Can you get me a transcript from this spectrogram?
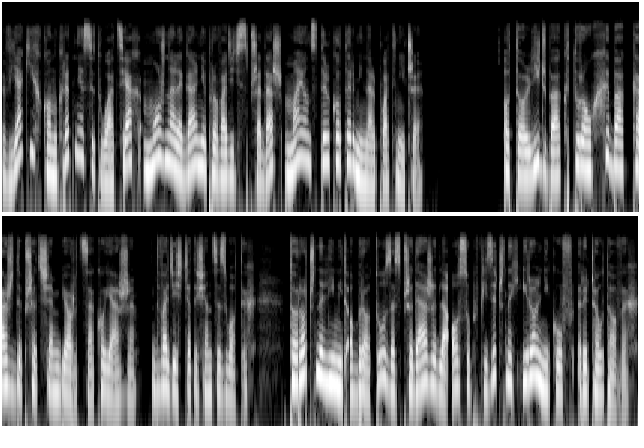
W jakich konkretnie sytuacjach można legalnie prowadzić sprzedaż, mając tylko terminal płatniczy? Oto liczba, którą chyba każdy przedsiębiorca kojarzy. 20 tysięcy złotych. To roczny limit obrotu ze sprzedaży dla osób fizycznych i rolników ryczałtowych.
